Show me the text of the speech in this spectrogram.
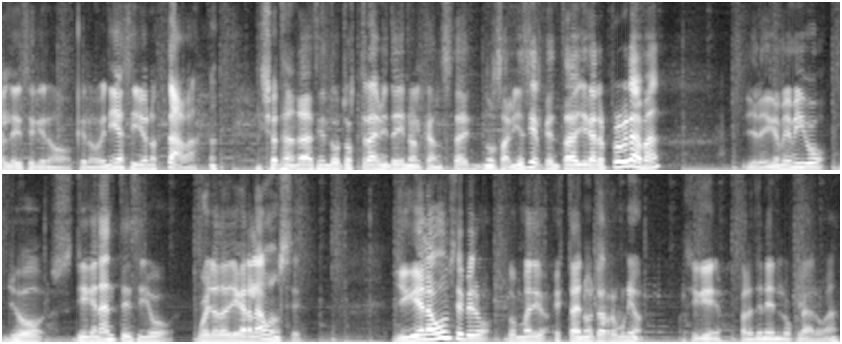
Alcalde dice que no, que no venía si yo no estaba. yo andaba haciendo otros trámites y no alcanzaba, no sabía si alcanzaba a llegar al programa. Y le dije a mi amigo, yo lleguen antes y yo voy a llegar a las 11. Llegué a las 11, pero don Mario está en otra reunión. Así que para tenerlo claro, ¿ah?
